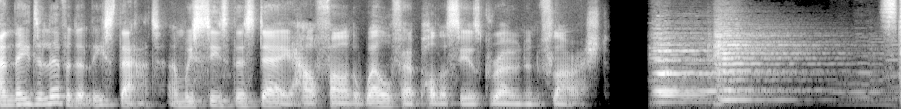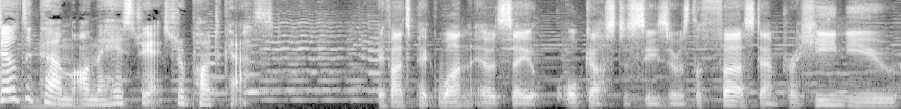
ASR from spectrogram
And they delivered at least that. And we see to this day how far the welfare policy has grown and flourished. Still to come on the History Extra podcast. If I had to pick one, I would say Augustus Caesar as the first emperor. He knew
